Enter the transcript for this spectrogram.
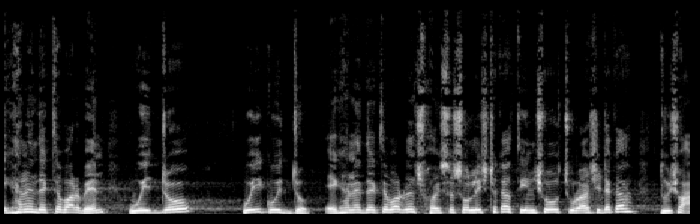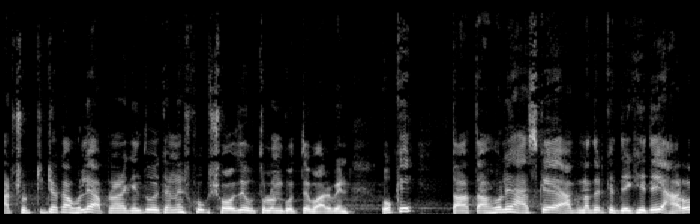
এখানে দেখতে পারবেন উইথড্র কুইক উইথড্র এখানে দেখতে পারবেন ছয়শো চল্লিশ টাকা, তিনশো চুরাশি টাকা, দুইশো আটষট্টি টাকা হলে আপনারা কিন্তু এখানে খুব সহজে উত্তোলন করতে পারবেন। ওকে? তা তাহলে আজকে আপনাদেরকে দেখিয়ে দিই আরও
